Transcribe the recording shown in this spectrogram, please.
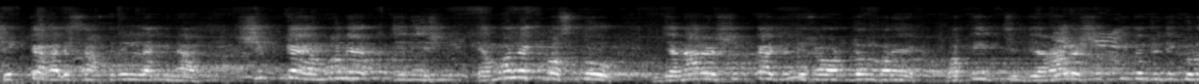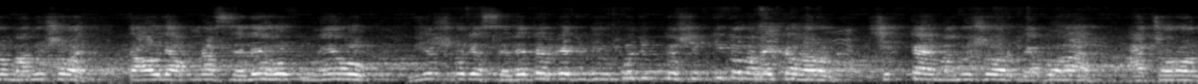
শিক্ষা খালি চাকরির লাগি না। শিক্ষা এমন এক জিনিস, এমন এক বস্তু, জেনারেল শিক্ষা যদি সে অর্জন করে, অতি জেনারেল শিক্ষিত যদি কোনো মানুষ হয়, তাহলে আপনার ছেলে হোক, মেয়ে হোক বিশেষ করে ছেলেদেরকে যদি উপযুক্ত শিক্ষিত বানাইতে পারেন শিক্ষায় মানুষের ব্যবহার, আচরণ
